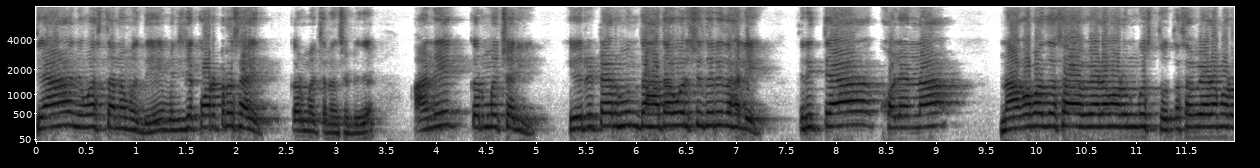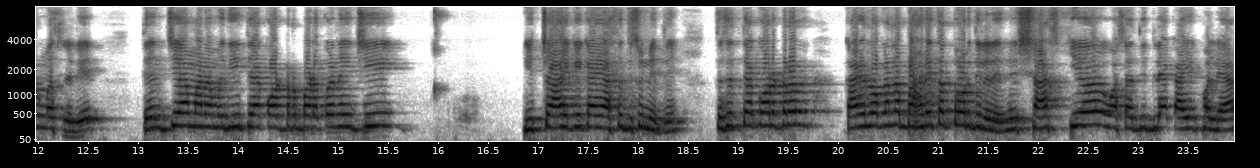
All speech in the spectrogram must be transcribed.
त्या निवासस्थानामध्ये म्हणजे जे क्वार्टर्स आहेत कर्मचाऱ्यांसाठी अनेक कर्मचारी हे रिटायर होऊन दहा दहा वर्ष जरी झाले तरी त्या खोल्यांना नागोबा जसा वेळा मारून बसतो तसा वेळा मारून बसलेले त्यांच्या मनामध्ये त्या क्वार्टर बडकवण्याची इच्छा आहे की काय असं दिसून येते. तसेच त्या क्वार्टर काही लोकांना भाडे तत्वावर दिलेले आहेत म्हणजे शासकीय वसाहतीतल्या काही खोल्या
